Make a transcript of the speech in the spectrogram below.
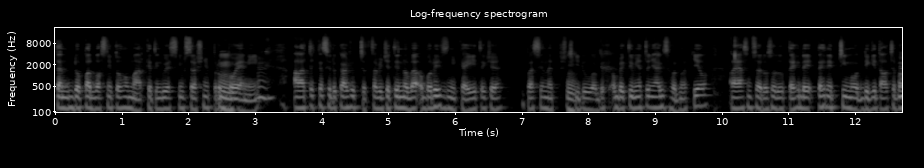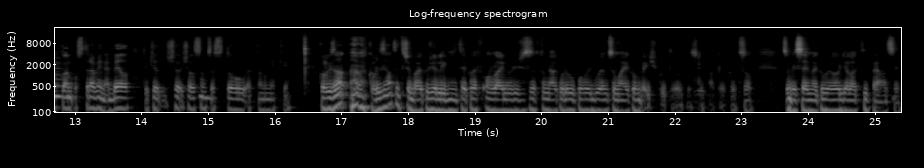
ten dopad vlastně toho marketingu je s tím strašně propojený. Mm. Ale teďka si dokážu představit, že ty nové obory vznikají, takže úplně si nepřijdu, hmm. abych objektivně to nějak zhodnotil, ale já jsem se rozhodl tehdy, tehdy přímo digitál třeba hmm. kolem Ostravy nebyl, takže šel, šel jsem hmm. cestou ekonomiky. Kolik, zná, kolik znáte třeba jakože lidí takhle v online, že se v tom nějakou dobu pohybujeme, co má jako v bejšku, tyjo, prostě fakt jako co, co by se jim jako vyhodilo k té práci.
